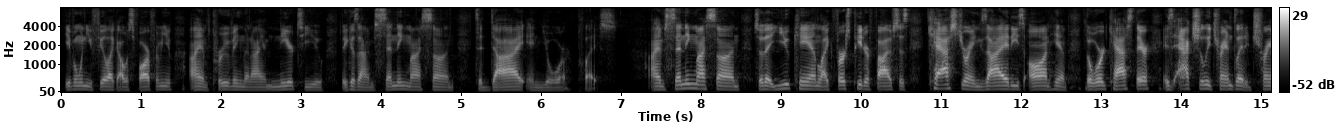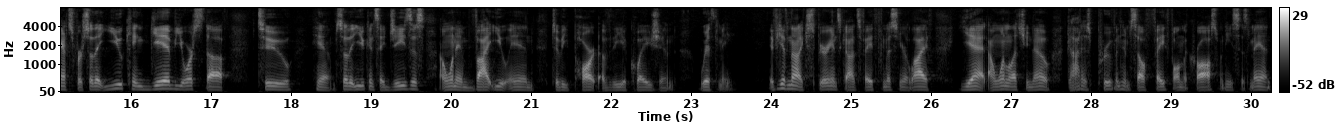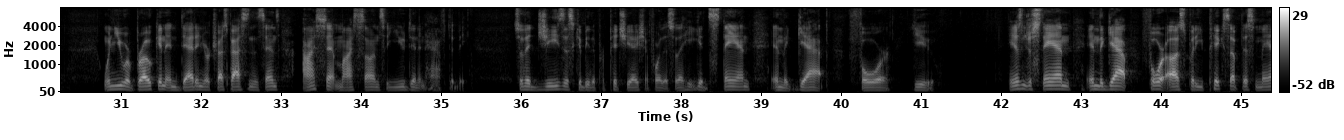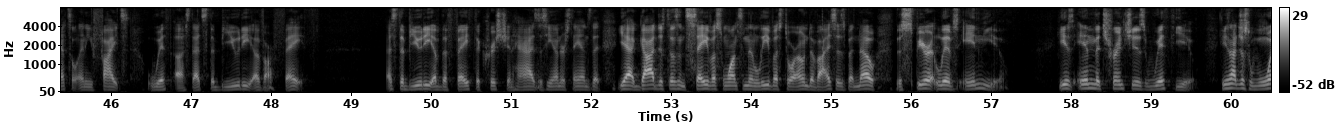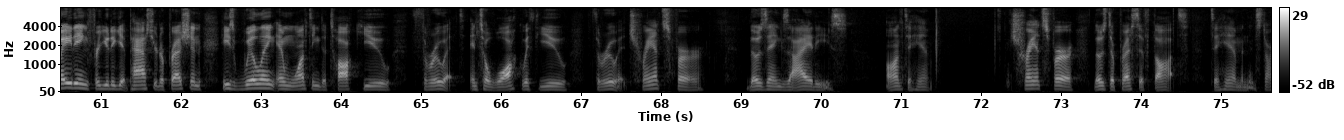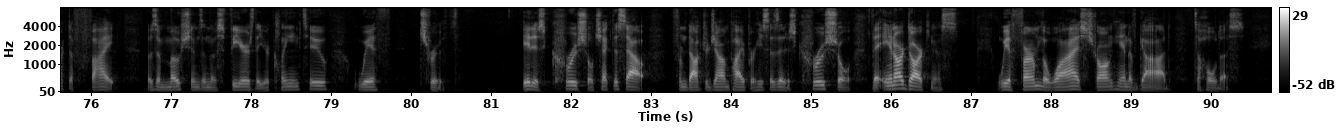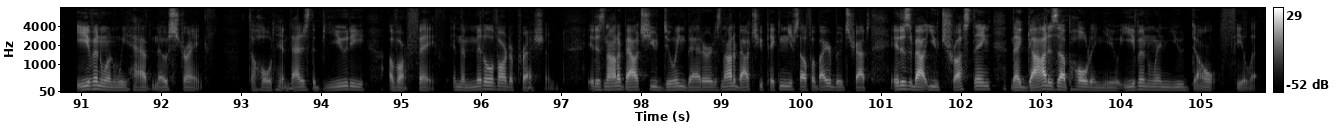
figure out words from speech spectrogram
even when you feel like I was far from you, I am proving that I am near to you because I am sending my son to die in your place. I am sending my son so that you can, like 1 Peter 5 says, cast your anxieties on him. The word cast there is actually translated transfer so that you can give your stuff to him. So that you can say, Jesus, I want to invite you in to be part of the equation with me. If you have not experienced God's faithfulness in your life yet, I want to let you know God has proven himself faithful on the cross when he says, Man, when you were broken and dead in your trespasses and sins, I sent my son so you didn't have to be. So that Jesus could be the propitiation for this, so that he could stand in the gap for you. He doesn't just stand in the gap for us, but he picks up this mantle and he fights with us. That's the beauty of our faith. That's the beauty of the faith the Christian has, is he understands that, yeah, God just doesn't save us once and then leave us to our own devices, but no, the Spirit lives in you. He is in the trenches with you. He's not just waiting for you to get past your depression, He's willing and wanting to talk you through it and to walk with you through it. Transfer those anxieties onto Him. Transfer those depressive thoughts to Him and then start to fight those emotions and those fears that you're clinging to with truth. It is crucial. Check this out from Dr. John Piper. He says it is crucial that in our darkness, we affirm the wise, strong hand of God to hold us, even when we have no strength to hold Him. That is the beauty of our faith. In the middle of our depression, it is not about you doing better. It is not about you picking yourself up by your bootstraps. It is about you trusting that God is upholding you, even when you don't feel it.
